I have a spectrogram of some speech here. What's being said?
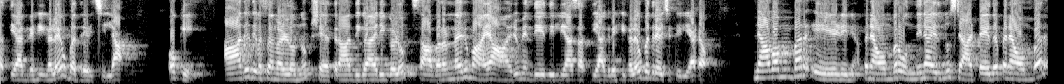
സത്യാഗ്രഹികളെ ഉപദ്രവിച്ചില്ല. ഓക്കെ. ആദ്യ ദിവസങ്ങളിലൊന്നും ക്ഷേത്രാധികാരികളും സവർണരുമായ ആരും എന്ത് ചെയ്തില്ല സത്യാഗ്രഹികളെ ഉപദ്രവിച്ചിട്ടില്ല കേട്ടോ. നവംബർ ഏഴിന്. അപ്പൊ നവംബർ ഒന്നിനായിരുന്നു സ്റ്റാർട്ട് ചെയ്തത്. അപ്പൊ നവംബർ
